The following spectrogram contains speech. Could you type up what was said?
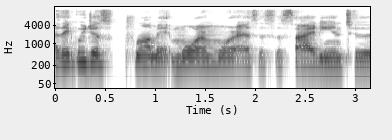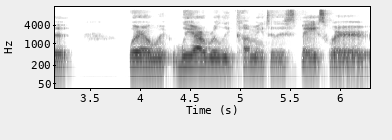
i think we just plummet more and more as a society into where we, we are really coming to this space where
